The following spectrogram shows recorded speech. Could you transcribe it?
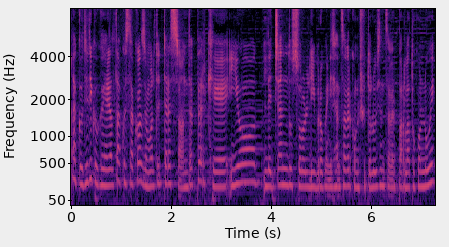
Ecco, ti dico che in realtà questa cosa è molto interessante perché io leggendo solo il libro, quindi senza aver conosciuto lui, senza aver parlato con lui,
